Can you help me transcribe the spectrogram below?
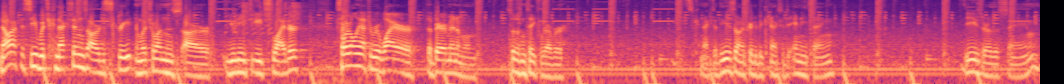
Now I have to see which connections are discrete and which ones are unique to each slider. So I only have to rewire the bare minimum, so it doesn't take forever. It's connected. These don't appear to be connected to anything. These are the same.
